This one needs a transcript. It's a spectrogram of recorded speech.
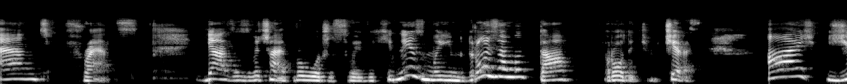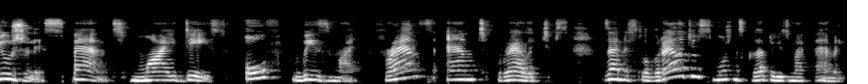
and friends. Я зазвичай проводжу свої вихідні з моїми друзями та родичами. Ще раз. I usually spend my days off with my friends and relatives. Замість слова relatives можна сказати with my family.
